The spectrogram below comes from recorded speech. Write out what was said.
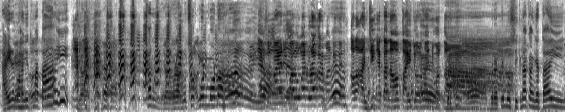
ayeuna nu hanyut mah tahi. Kan orang sok mun modah heuy. Ya, sok aya di walungan urang kan mandi teh. Ala anjing eta naon tai jol hanyut Berarti ah. oh, berarti musikna kang ge tai.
